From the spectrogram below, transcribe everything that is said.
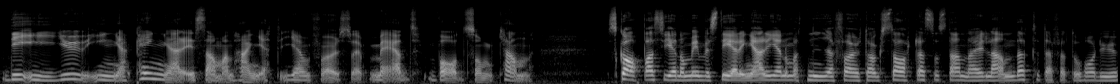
Det är ju inga pengar i sammanhanget i jämförelse med vad som kan skapas genom investeringar, genom att nya företag startas och stannar i landet. Därför att då har du ju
